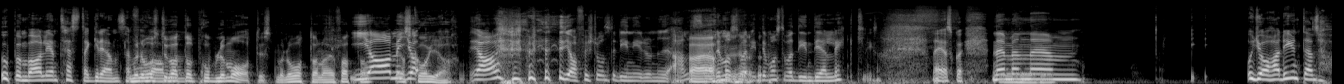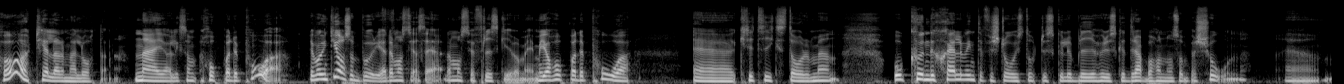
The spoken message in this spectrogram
uppenbarligen testa gränsen Men det måste ju varit man... något problematiskt med låtarna, jag fattar. Ja, men jag jag- skojar. Ja, jag förstår inte din ironi alls. Det måste vara, det måste vara din dialekt. Liksom. Nej, jag skojar. Nej, men... ehm, och jag hade ju inte ens hört hela de här låtarna när jag liksom hoppade på. Det var inte jag som började, måste jag säga. Där måste jag friskriva mig. Men jag hoppade på eh, kritikstormen. Och kunde själv inte förstå hur stort det skulle bli och hur det skulle drabba honom som person. Ehm,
